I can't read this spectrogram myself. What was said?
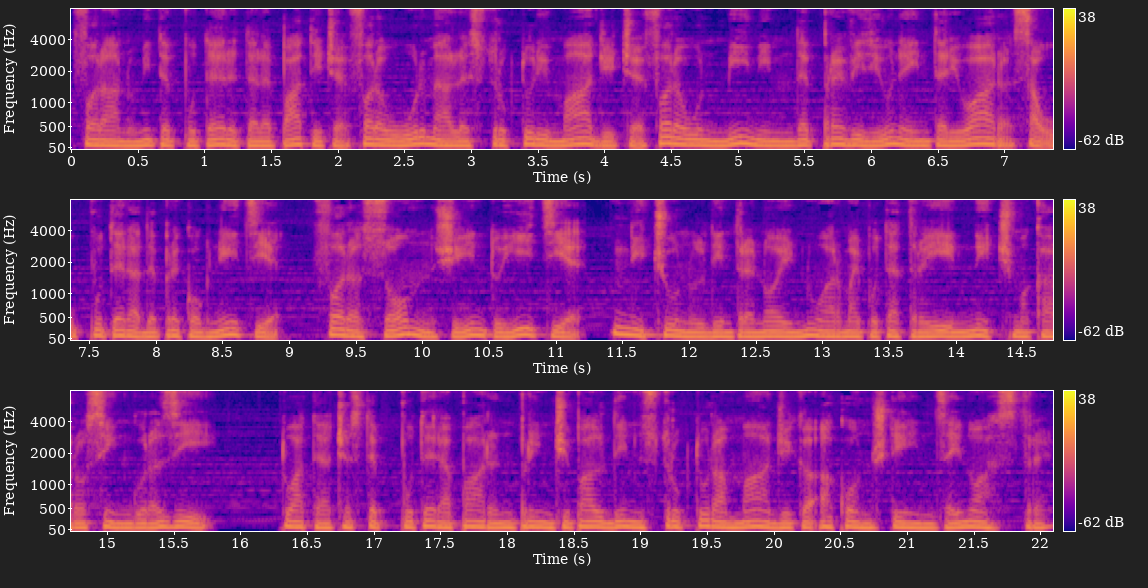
Fără anumite puteri telepatice, fără urme ale structurii magice, fără un minim de previziune interioară sau puterea de precogniție, fără somn și intuiție, niciunul dintre noi nu ar mai putea trăi nici măcar o singură zi. Toate aceste puteri apar în principal din structura magică a conștiinței noastre.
